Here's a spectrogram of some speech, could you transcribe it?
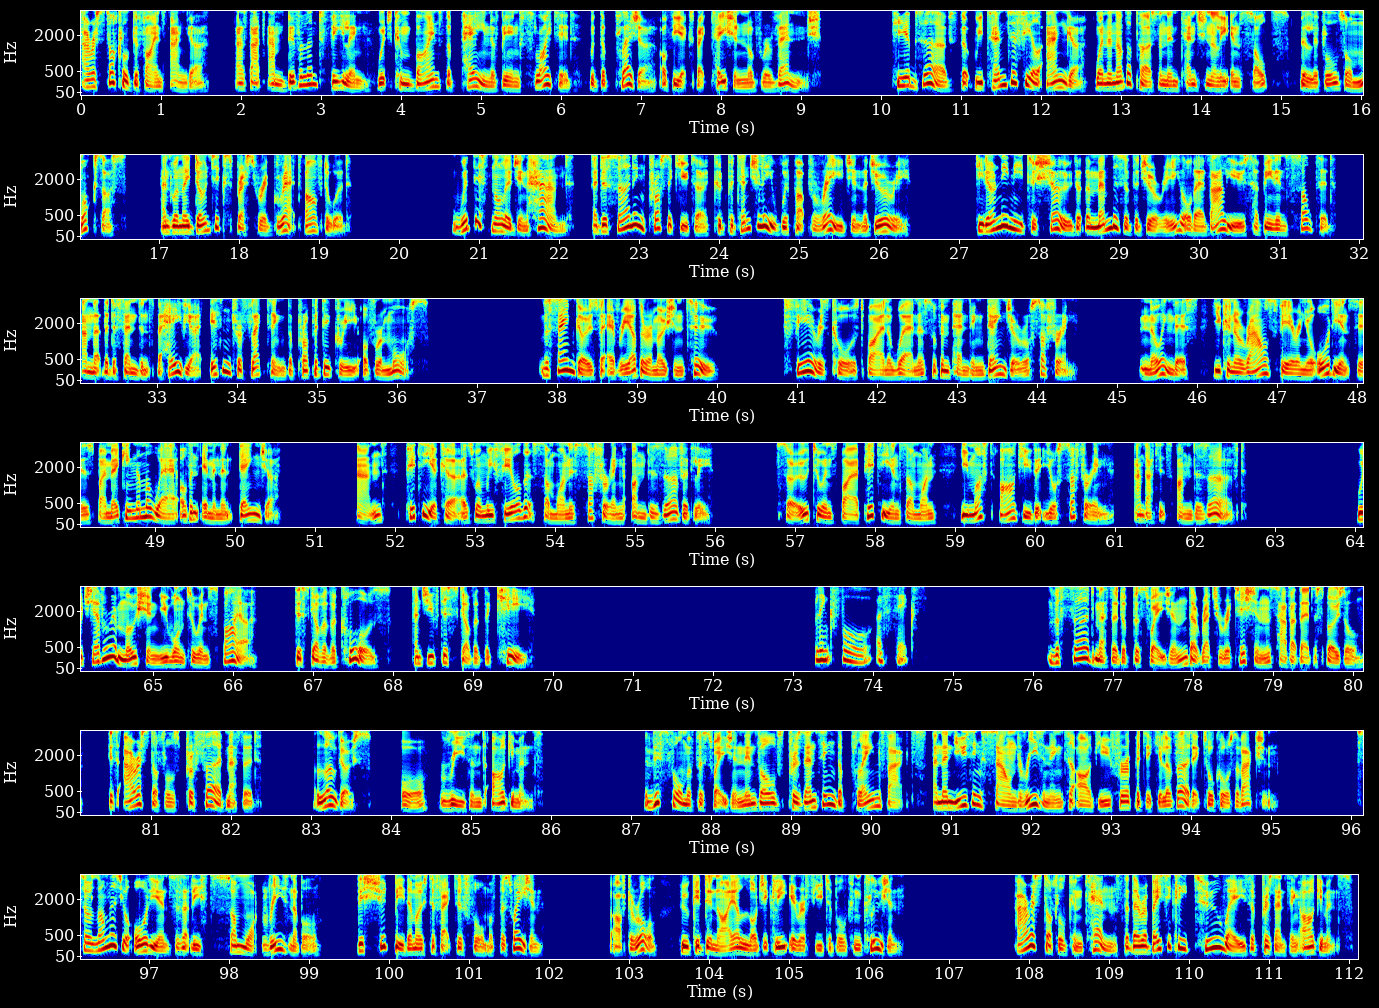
Aristotle defines anger as that ambivalent feeling which combines the pain of being slighted with the pleasure of the expectation of revenge. He observes that we tend to feel anger when another person intentionally insults, belittles, or mocks us, and when they don't express regret afterward. With this knowledge in hand, a discerning prosecutor could potentially whip up rage in the jury. He'd only need to show that the members of the jury or their values have been insulted and that the defendant's behaviour isn't reflecting the proper degree of remorse. The same goes for every other emotion, too. Fear is caused by an awareness of impending danger or suffering. Knowing this, you can arouse fear in your audiences by making them aware of an imminent danger. And pity occurs when we feel that someone is suffering undeservedly. So, to inspire pity in someone, you must argue that you're suffering and that it's undeserved. Whichever emotion you want to inspire, discover the cause, and you've discovered the key. Blink 4 of 6. The third method of persuasion that rhetoricians have at their disposal is Aristotle's preferred method, logos, or reasoned argument. This form of persuasion involves presenting the plain facts and then using sound reasoning to argue for a particular verdict or course of action. So long as your audience is at least somewhat reasonable, this should be the most effective form of persuasion, After all, who could deny a logically irrefutable conclusion? Aristotle contends that there are basically two ways of presenting arguments.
